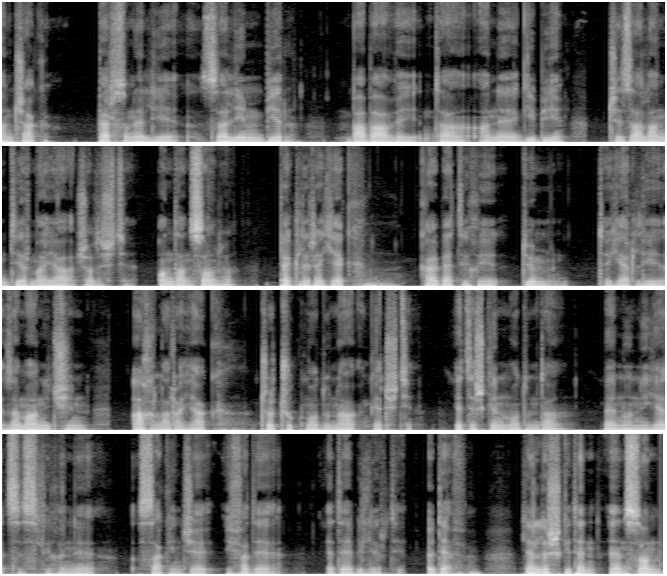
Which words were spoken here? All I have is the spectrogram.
ancak personeli zalim bir baba ve da anne gibi cezalandırmaya çalıştı. Ondan sonra bekleyerek kaybettiği tüm değerli zaman için ağlayarak çocuk moduna geçti. Yetişkin modunda memnuniyetsizliğini sakınca ifade edebilirdi. Ödev Yanlış giden en son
